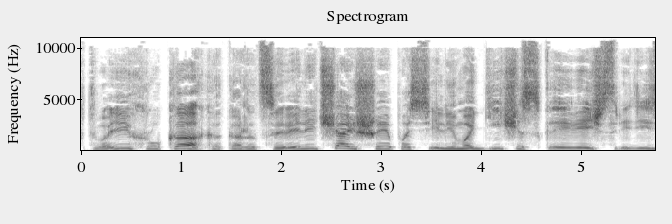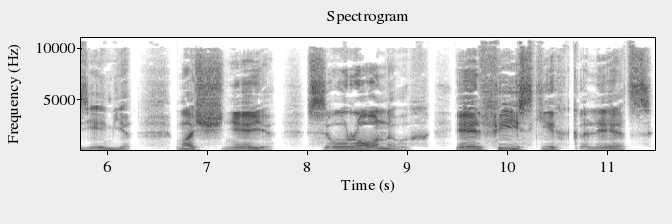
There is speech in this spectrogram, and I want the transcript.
в твоих руках окажется величайшая по силе магическая вещь Средиземья, мощнее Сауроновых, эльфийских колец,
